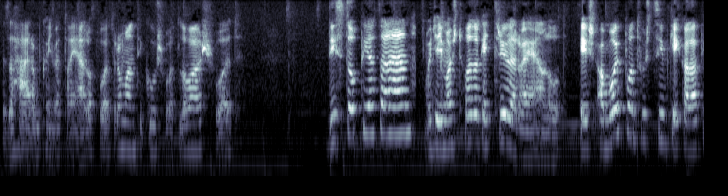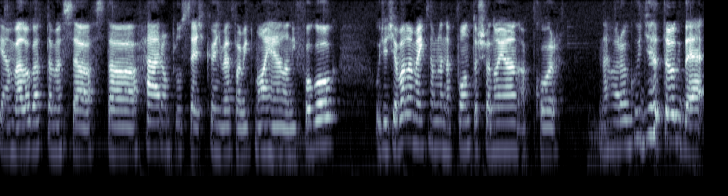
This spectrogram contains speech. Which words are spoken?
ez a három könyvet ajánlok volt, romantikus, volt lovas, volt disztópia talán, úgyhogy most hozok egy thriller ajánlót. És a bolyhu címkék alapján válogattam össze azt a 3 plusz 1 könyvet, amit ma ajánlani fogok, úgyhogy ha valamelyik nem lenne pontosan olyan, akkor ne haragudjatok, de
